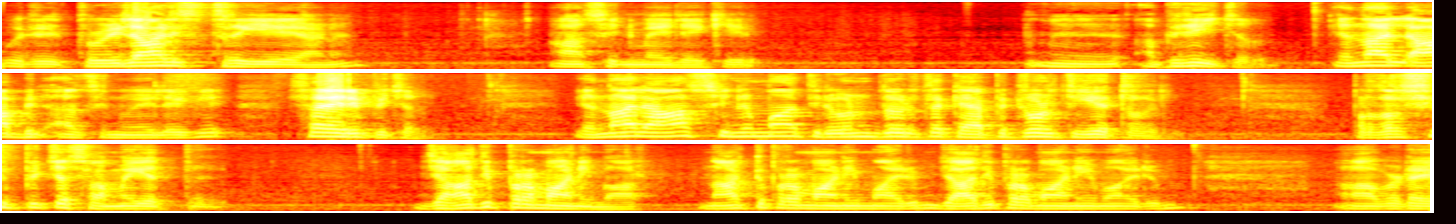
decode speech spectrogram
ഒരു തൊഴിലാളി സ്ത്രീയെയാണ് ആ സിനിമയിലേക്ക് അഭിനയിച്ചത്. എന്നാൽ ആ ആ സിനിമയിലേക്ക് സഹകരിപ്പിച്ചത്. എന്നാൽ ആ സിനിമ തിരുവനന്തപുരത്തെ ക്യാപിറ്റോൾ തിയേറ്ററിൽ പ്രദർശിപ്പിച്ച സമയത്ത് ജാതിപ്രമാണിമാർ നാട്ടുപ്രമാണിമാരും ജാതിപ്രമാണിമാരും അവിടെ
